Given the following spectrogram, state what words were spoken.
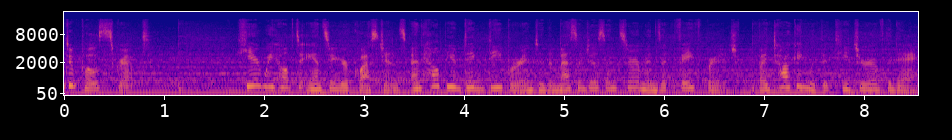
to Postscript. Here we hope to answer your questions and help you dig deeper into the messages and sermons at FaithBridge by talking with the teacher of the day.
